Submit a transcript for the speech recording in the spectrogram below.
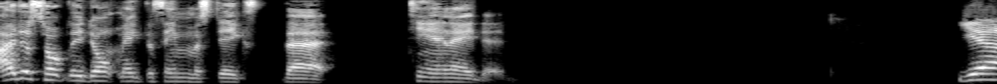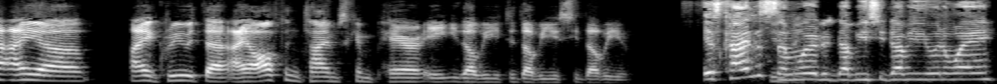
I just hope they don't make the same mistakes that TNA did. Yeah, I uh, I agree with that. I oftentimes compare AEW to WCW. It's kind of similar to WCW in a way,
